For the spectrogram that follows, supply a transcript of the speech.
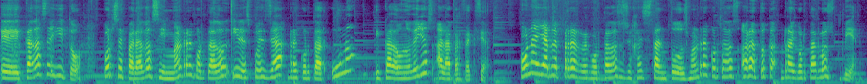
eh, cada sellito por separado, así mal recortado, y después ya recortar uno y cada uno de ellos a la perfección. Una ya pre recortados, si os fijáis están todos mal recortados, ahora toca recortarlos bien.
